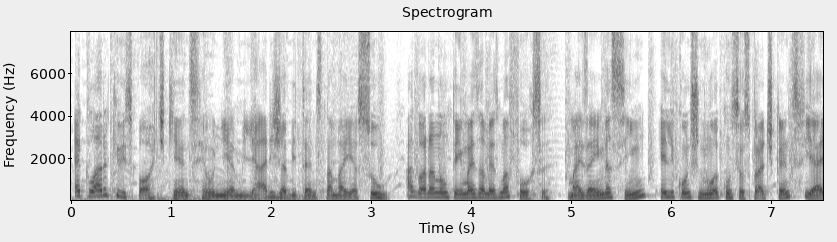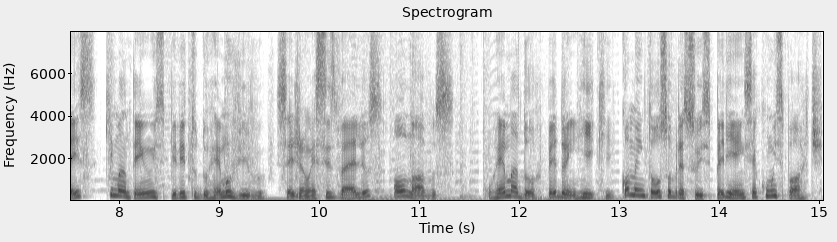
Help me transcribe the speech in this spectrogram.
É claro que o esporte que antes reunia milhares de habitantes na Bahia Sul agora não tem mais a mesma força, mas ainda assim ele continua com seus praticantes fiéis que mantêm o espírito do remo vivo, sejam esses velhos ou novos o remador Pedro Henrique comentou sobre a sua experiência com o esporte.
